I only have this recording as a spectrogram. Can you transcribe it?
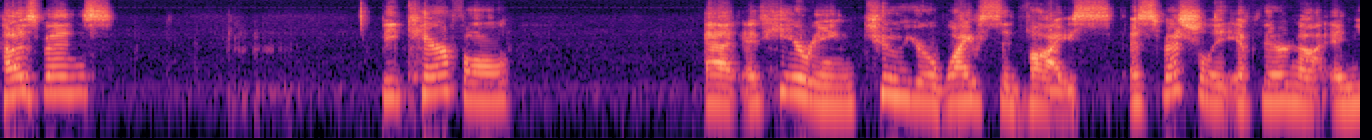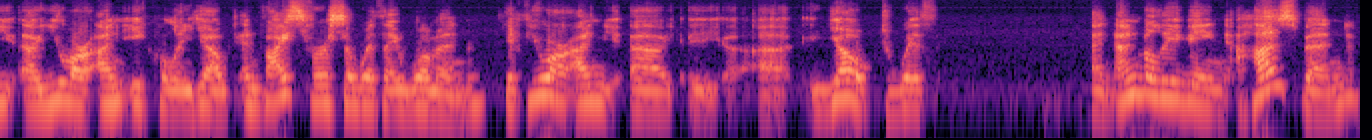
Husbands, be careful at adhering to your wife's advice, especially if they're not and you, uh, you are unequally yoked, and vice versa with a woman. If you are un, uh, uh, yoked with an unbelieving husband,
